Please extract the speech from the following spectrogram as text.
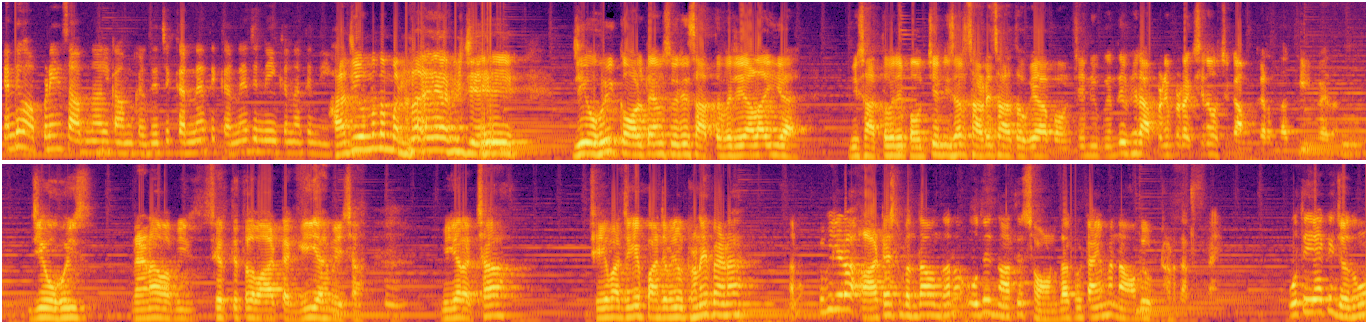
ਕਹਿੰਦੇ ਉਹ ਆਪਣੇ ਹਿਸਾਬ ਨਾਲ ਕੰਮ ਕਰਦੇ ਜੇ ਕਰਨਾ ਤੇ ਕਰਨਾ ਜੇ ਨਹੀਂ ਕਰਨਾ ਤੇ ਨਹੀਂ। ਹਾਂਜੀ ਉਹਨਾਂ ਦਾ ਮੰਨਣਾ ਇਹ ਹੈ ਵੀ ਜੇ ਜੇ ਉਹੀ ਕਾਲ ਟਾਈਮ ਸਵੇਰੇ 7 ਵਜੇ ਵਾਲਾ ਹੀ ਆ ਵੀ 7 ਵਜੇ ਪਹੁੰਚੇ ਨਹੀਂ ਸਰ 7:30 ਹੋ ਗਿਆ ਪਹੁੰਚੇ ਨਹੀਂ ਕਹਿੰਦੇ ਫਿਰ ਆਪਣੇ ਪ੍ਰੋਡਕਸ਼ਨ ਹਾਊਸ 'ਚ ਕੰਮ ਕਰਨ ਦਾ ਕੀ ਫਾਇਦਾ। ਜੇ ਉਹੀ ਰਹਿਣਾ ਵਾ ਵੀ ਸਿਰ ਤੇ ਤਲਵਾਰ ਟੰਗੀ ਆ ਹਮੇਸ਼ਾ। ਵੀ ਯਾਰ ਅੱਛਾ 6 ਵਜੇ ਕੇ 5 ਵਜੇ ਉੱਠਣਾ ਹੀ ਪੈਣਾ। ਹਨਾ? ਕਿਉਂਕਿ ਜਿਹੜਾ ਆਰਟਿਸਟ ਬੰਦਾ ਹੁੰਦਾ ਨਾ, ਉਹਦੇ ਨਾ ਤੇ ਸੌਣ ਦਾ ਕੋਈ ਟਾਈਮ ਹੈ ਨਾ ਉਹਦੇ ਉੱਠਣ ਦਾ ਕੋਈ ਟਾਈਮ ਉਹ ਤੇ ਇਹ ਹੈ ਕਿ ਜਦੋਂ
